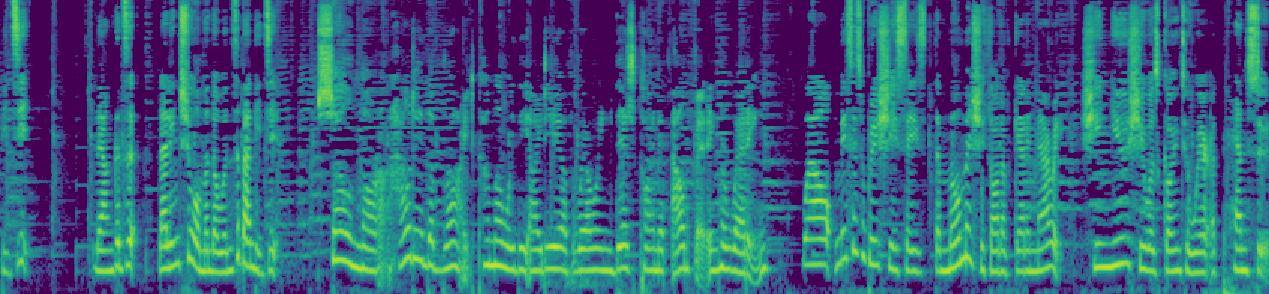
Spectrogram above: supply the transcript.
笔记”两个字来领取我们的文字版笔记。So Nora, how did the bride come up with the idea of wearing this kind of outfit in her wedding? Well, Mrs. Rishi says the moment she thought of getting married, she knew she was going to wear a pantsuit,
